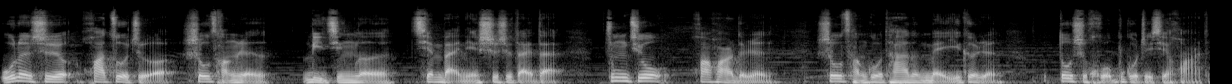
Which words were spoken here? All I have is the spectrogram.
无论是画作者、收藏人，历经了千百年世世代代，终究画画的人、收藏过他的每一个人。都是活不过这些画的。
